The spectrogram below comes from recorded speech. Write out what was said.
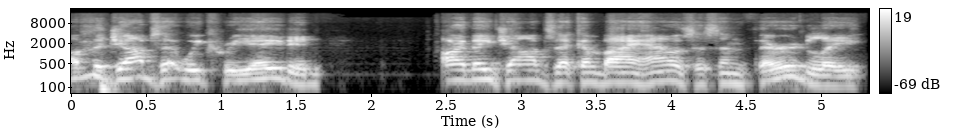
Of the jobs that we created, are they jobs that can buy houses? And thirdly,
